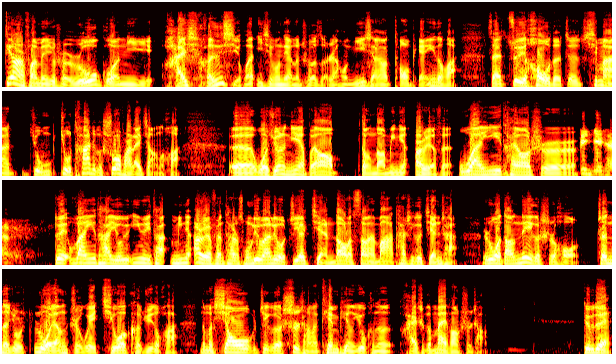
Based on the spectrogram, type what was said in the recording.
第二方面就是，如果你还很喜欢一汽丰田的车子，然后你想要讨便宜的话，在最后的这起码就就他这个说法来讲的话，呃，我觉得你也不要。等到明年二月份，万一他要是对，万一他由于因为他明年二月份他是从六万六直接减到了三万八，它是一个减产。如果到那个时候真的就是洛阳纸贵，奇货可居的话，那么销这个市场的天平有可能还是个卖方市场，对不对？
